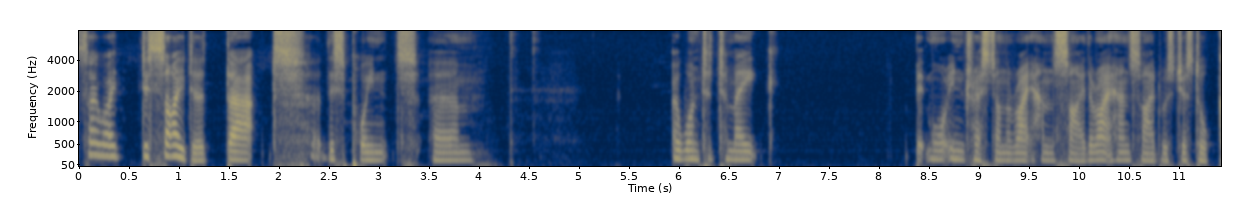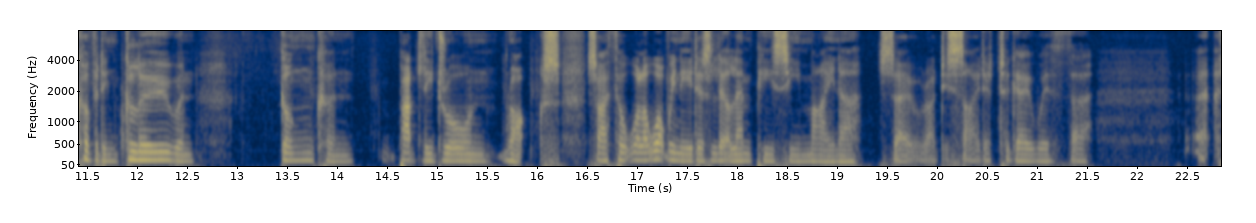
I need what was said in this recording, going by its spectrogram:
So I decided that at this point um, I wanted to make a bit more interest on the right hand side. The right hand side was just all covered in glue and gunk and badly drawn rocks. So I thought, well, what we need is a little NPC miner. So I decided to go with uh, a a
